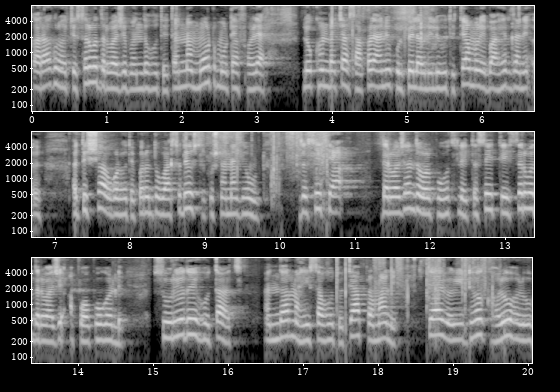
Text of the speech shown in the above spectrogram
कारागृहाचे सर्व दरवाजे बंद होते. त्यांना मोठमोठ्या फळ्या लोखंडाच्या साखळ्या आणि कुलपे लावलेली होती. त्यामुळे बाहेर जाणे अतिशय अवघड होते. परंतु वासुदेव श्रीकृष्णांना घेऊन जसे त्या दरवाजांजवळ पोहोचले तसे ते सर्व दरवाजे आपोआप उघडले. सूर्योदय होताच अंधार नाहीसा होतो. त्याप्रमाणे त्यावेळी ढग हळूहळू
